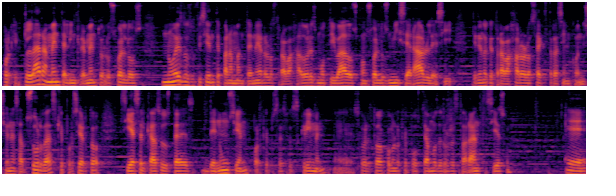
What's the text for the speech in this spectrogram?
porque claramente el incremento de los sueldos no es lo suficiente para mantener a los trabajadores motivados con sueldos miserables y teniendo que trabajar horas extras y en condiciones absurdas, que por cierto, si es el caso de ustedes, denuncien, porque pues eso es crimen, eh, sobre todo como lo que posteamos de los restaurantes y eso. Eh,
